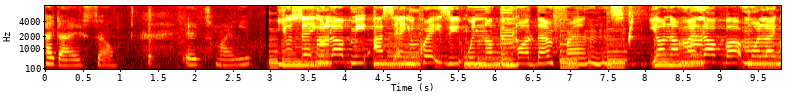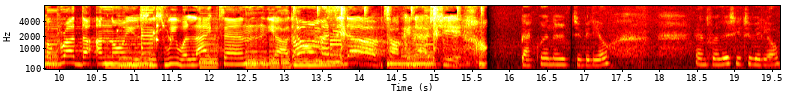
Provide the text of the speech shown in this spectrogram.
Hi guys, so it's Maile. You say you love me, I say you crazy. We're nothing more than friends. You're not my lover, more like a brother. I know you since we were like 10. Yeah, don't mess it up, talking that shit. Back with another YouTube video. And for this YouTube video,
